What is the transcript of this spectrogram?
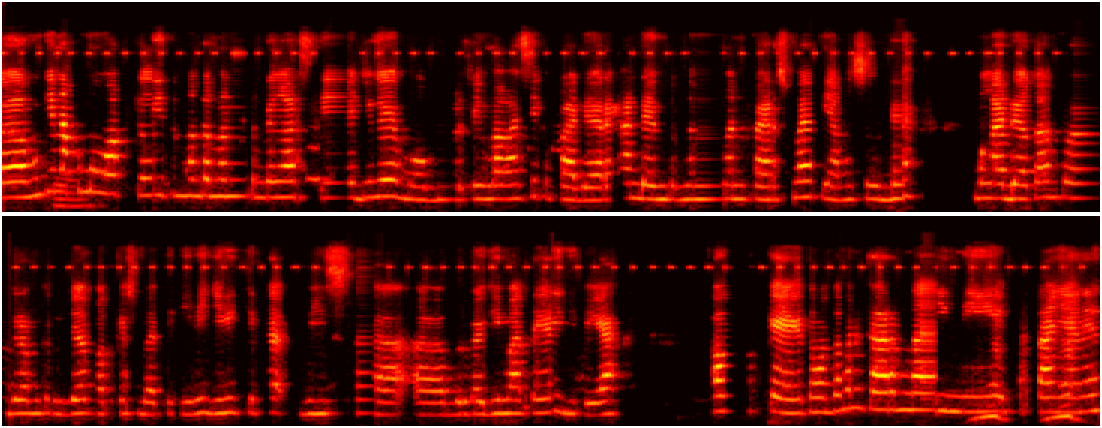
Eh, mungkin aku mewakili teman-teman pendengar setia juga yang mau berterima kasih kepada Rehan dan teman-teman Persmed yang sudah mengadakan program kerja podcast batik ini. Jadi kita bisa eh, berbagi materi gitu ya. Oke, teman-teman karena ini pertanyaannya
